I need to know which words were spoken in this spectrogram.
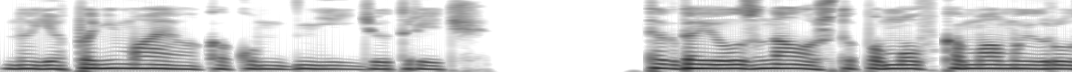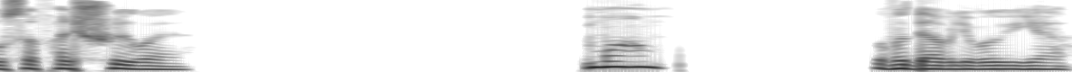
но я понимаю, о каком дне идет речь. Тогда я узнала, что помолвка мамы и Руса фальшивая. «Мам!» — выдавливаю я.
